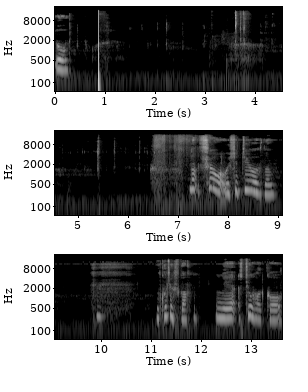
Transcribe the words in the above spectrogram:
Sure. Not sure what we should do with them. we could just scrap them. Yeah, it's too hardcore.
